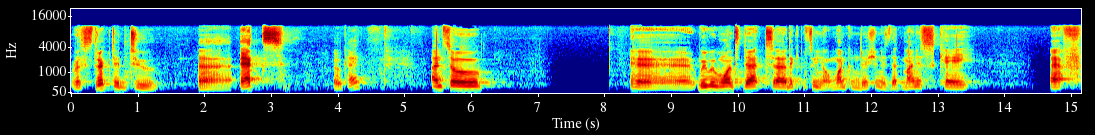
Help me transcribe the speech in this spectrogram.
restricted to uh, X, okay? And so uh, we will want that, uh, the, so, you know, one condition is that minus k f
